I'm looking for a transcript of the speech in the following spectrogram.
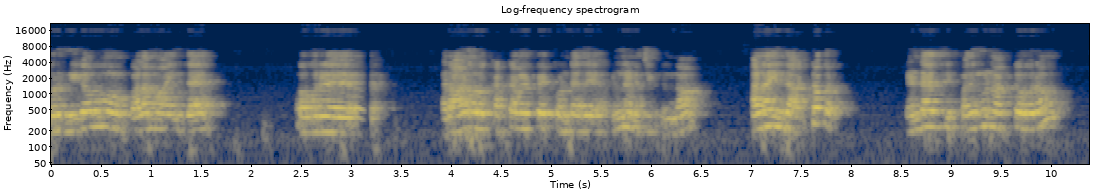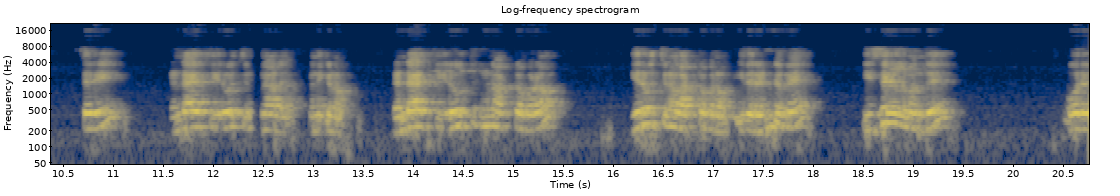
ஒரு மிகவும் பலம் வாய்ந்த ஒரு ராணுவ கட்டமைப்பை கொண்டது அப்படின்னு நினைச்சிட்டு இருந்தோம். ஆனா இந்த அக்டோபர் ரெண்டாயிரத்தி பதிமூணு அக்டோபரும் சரி ரெண்டாயிரத்தி இருபத்தி நாலு நினைக்கணும். ரெண்டாயிரத்தி இருபத்தி மூணு அக்டோபரும் இருபத்தி நாலு அக்டோபரும் இது ரெண்டுமே இஸ்ரேல் வந்து ஒரு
